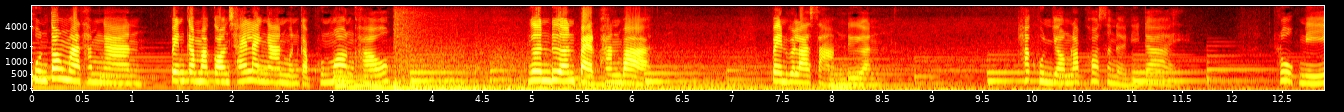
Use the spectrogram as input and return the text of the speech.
คุณต้องมาทำงาน เป็นกรรมกรใช้แรงงานเหมือนกับคุณม่อนเขา เงินเดือน 8,000 บาท เป็นเวลา 3 เดือน ถ้าคุณยอมรับข้อเสนอนี้ได้ พรุ่งนี้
